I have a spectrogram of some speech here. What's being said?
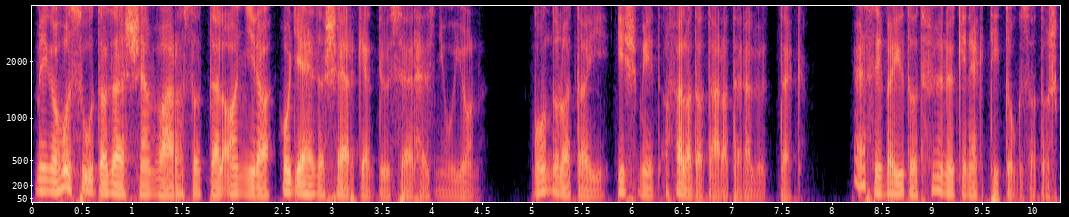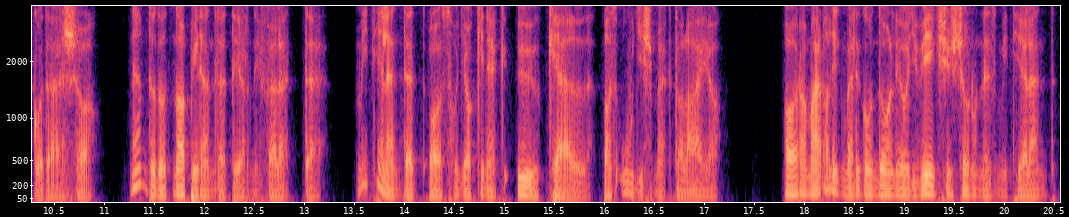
Még a hosszú utazás sem várasztott el annyira, hogy ehhez a serkentőszerhez nyúljon. Gondolatai ismét a feladatára terelődtek. Eszébe jutott főnökének titokzatoskodása. Nem tudott napirendre térni felette. Mit jelentett az, hogy akinek ő kell, az úgy is megtalálja? Arra már alig mert gondolni, hogy végső soron ez mit jelent.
